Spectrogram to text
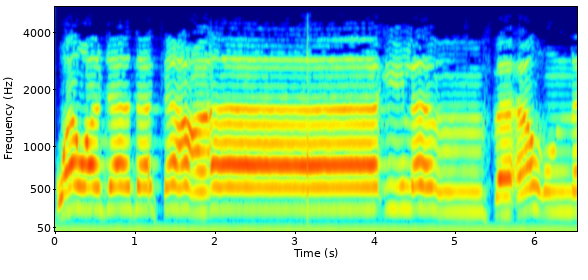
ووجدك عائلا فأغنى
